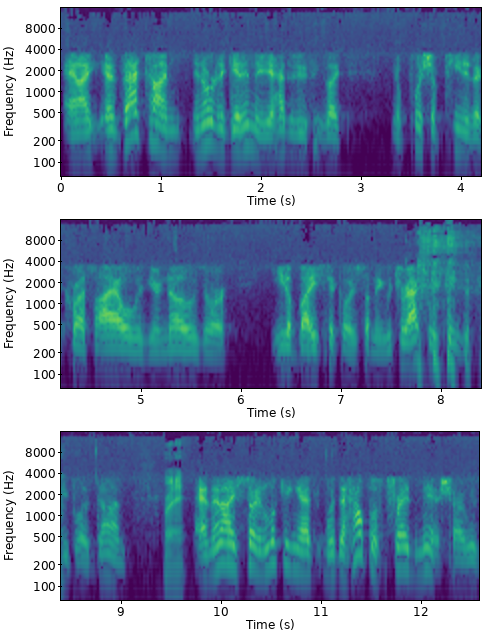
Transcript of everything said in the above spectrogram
And I, at that time, in order to get in there, you had to do things like, you know, push a peanut across Iowa with your nose, or eat a bicycle, or something, which were actually things that people had done. Right. And then I started looking at, with the help of Fred Mish, I was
